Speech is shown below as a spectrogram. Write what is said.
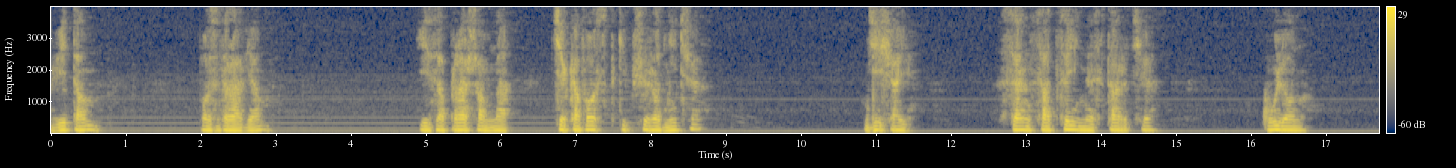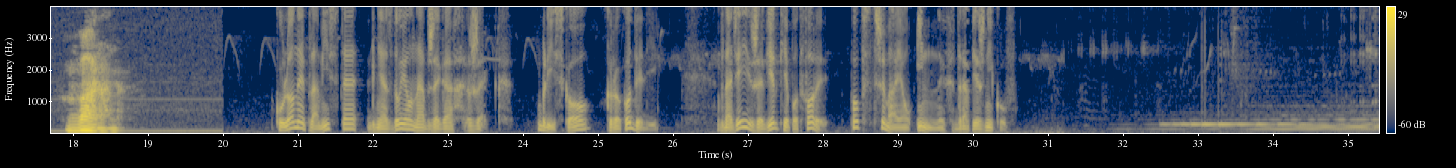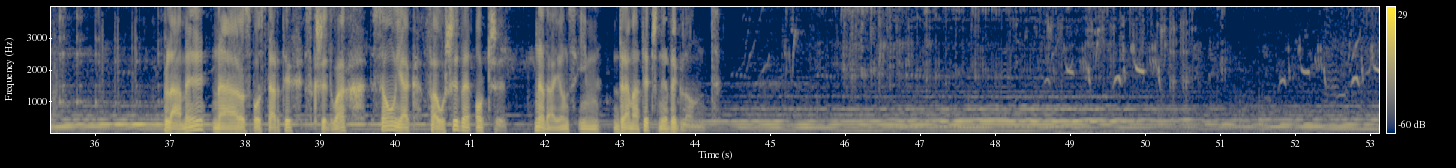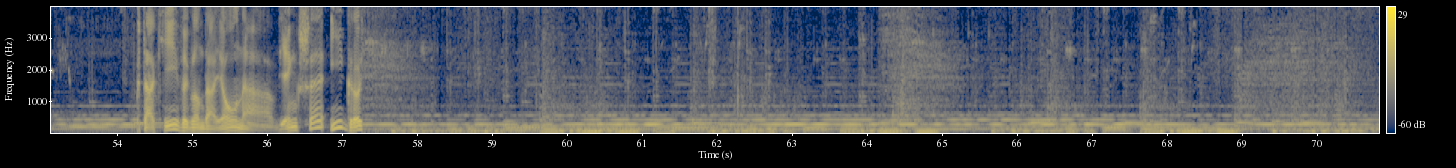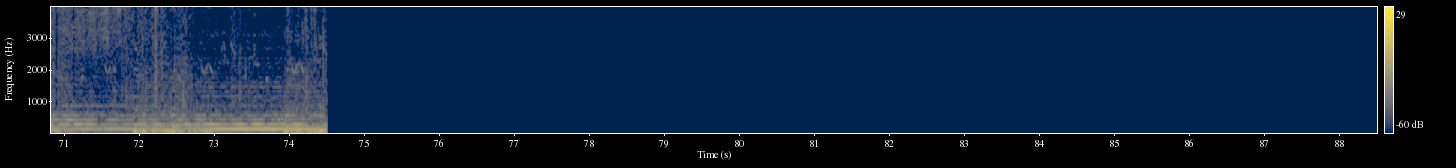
Witam, pozdrawiam i zapraszam na ciekawostki przyrodnicze. Dzisiaj sensacyjne starcie kulon-waran. Kulony plamiste gniazdują na brzegach rzek, blisko krokodyli, w nadziei, że wielkie potwory powstrzymają innych drapieżników. Plamy na rozpostartych skrzydłach są jak fałszywe oczy, nadając im dramatyczny wygląd. Ptaki wyglądają na większe i groźne.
